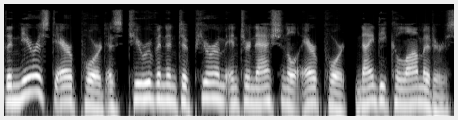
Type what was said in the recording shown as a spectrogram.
The nearest airport is Tiruvananthapuram International Airport, 90 kilometers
